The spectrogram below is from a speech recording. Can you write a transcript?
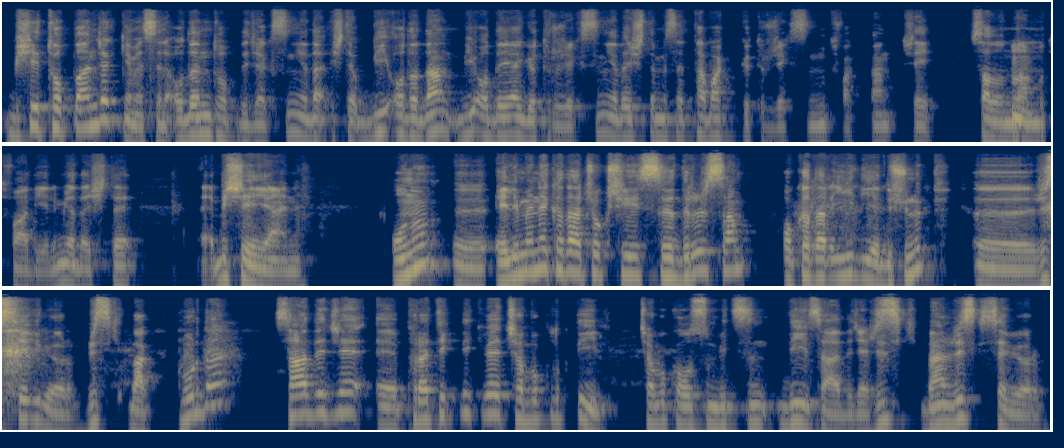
bir şey toplanacak ya mesela odanı toplayacaksın ya da işte bir odadan bir odaya götüreceksin ya da işte mesela tabak götüreceksin mutfaktan şey salondan Hı. mutfağa diyelim ya da işte e, bir şey yani. Onu e, elime ne kadar çok şeyi sığdırırsam o kadar iyi diye düşünüp e, riske giriyorum. Risk bak burada sadece e, pratiklik ve çabukluk değil. Çabuk olsun bitsin değil sadece. Risk ben risk seviyorum.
